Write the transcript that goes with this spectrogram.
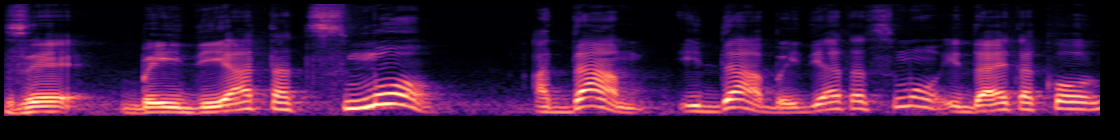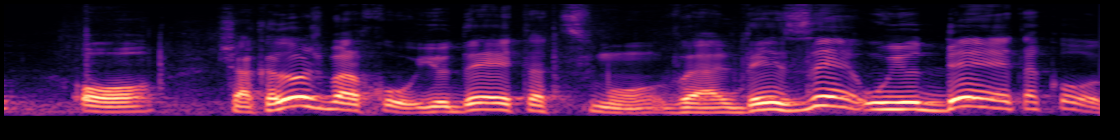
זה בידיעת עצמו, אדם ידע בידיעת עצמו, ידע את הכל. או שהקדוש ברוך הוא יודע את עצמו ועל ידי זה הוא יודע את הכל.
